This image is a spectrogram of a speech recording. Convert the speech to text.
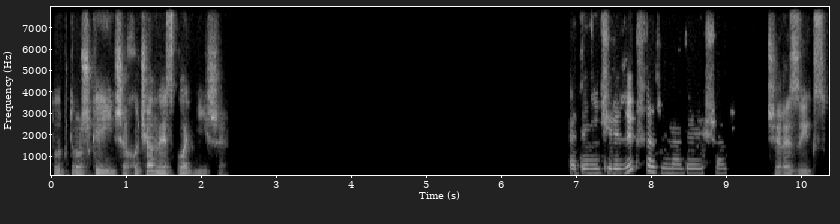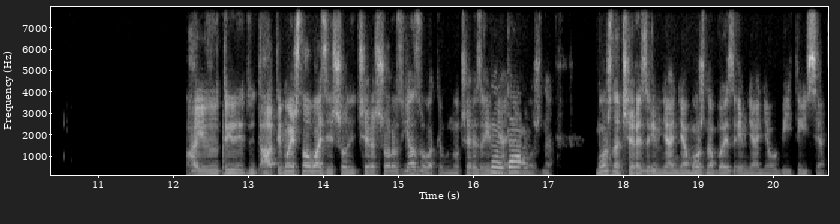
Тут трошки інше, хоча не складніше. Это не через X разве надо решать? Через х. А й ти, а, ти маєш на увазі, що через що розв'язувати? Ну, через рівняння да. можна. Можна через рівняння, а можна без рівняння обійтися.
